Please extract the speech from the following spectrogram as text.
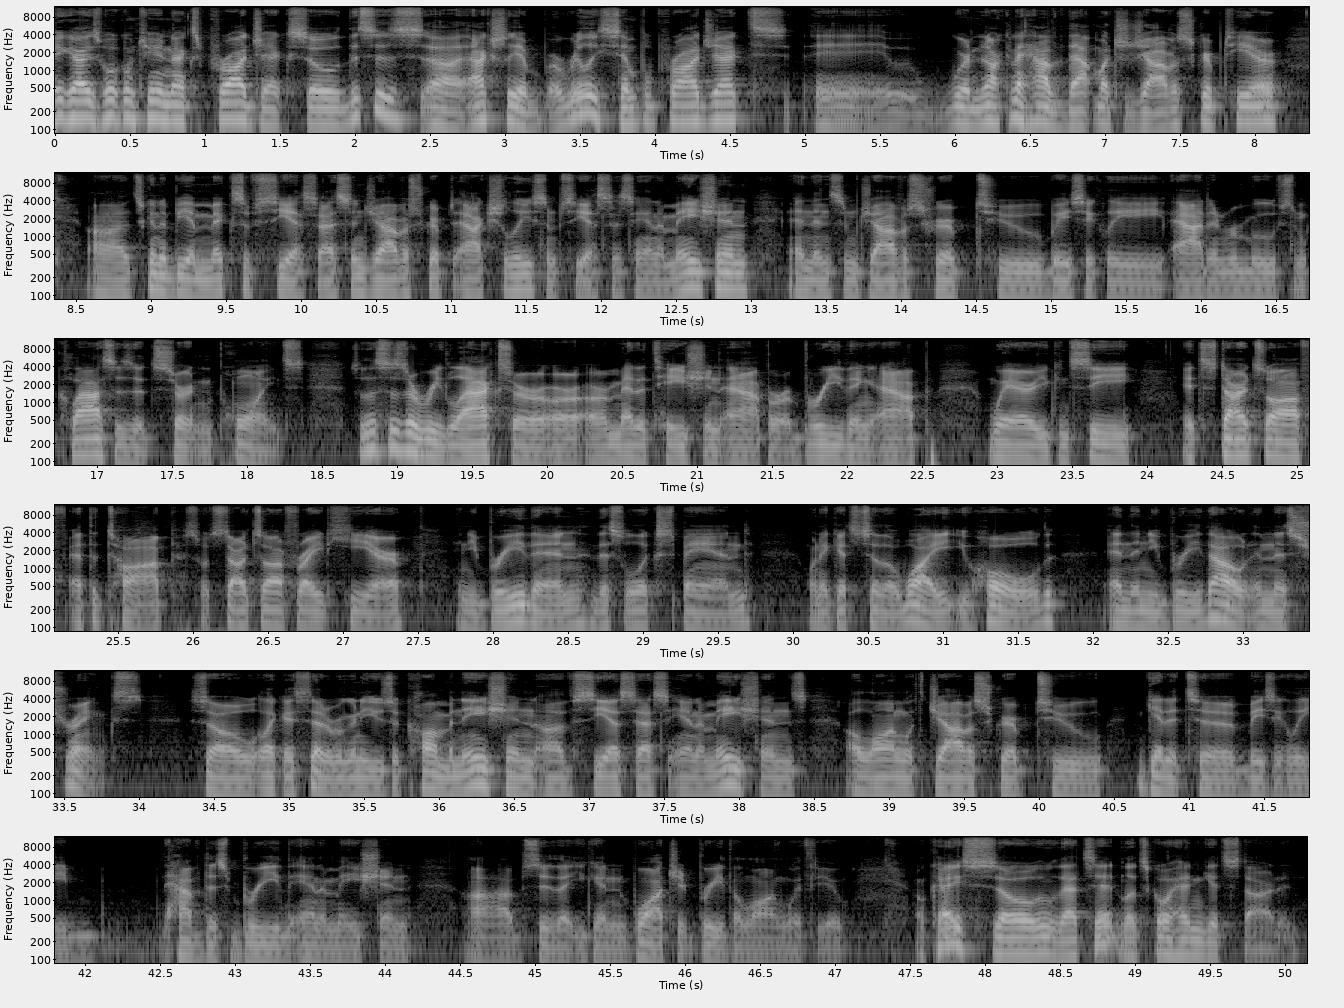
Hey guys, welcome to your next project. So this is uh, actually a, a, really simple project. Uh, we're not going to have that much JavaScript here. Uh, it's going to be a mix of CSS and JavaScript actually, some CSS animation, and then some JavaScript to basically add and remove some classes at certain points. So this is a relaxer or, or a meditation app or a breathing app where you can see it starts off at the top. So it starts off right here and you breathe in, this will expand when it gets to the white, you hold and then you breathe out and this shrinks. So like I said, we're going to use a combination of CSS animations along with JavaScript to get it to basically have this breathe animation uh, so that you can watch it breathe along with you. Okay, so that's it. Let's go ahead and get started.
